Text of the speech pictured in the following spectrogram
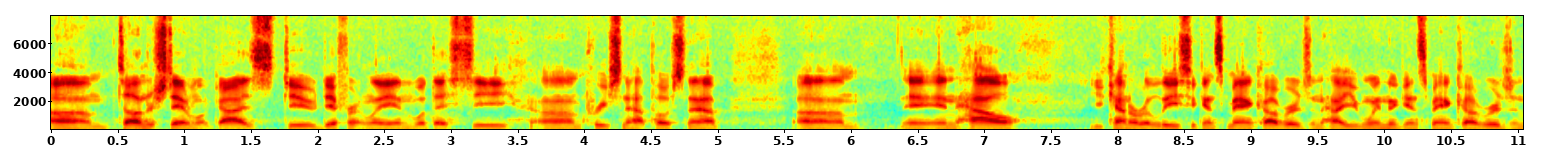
Um, to understand what guys do differently and what they see um, pre-snap, post-snap, um, and, and how you kind of release against man coverage and how you win against man coverage and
